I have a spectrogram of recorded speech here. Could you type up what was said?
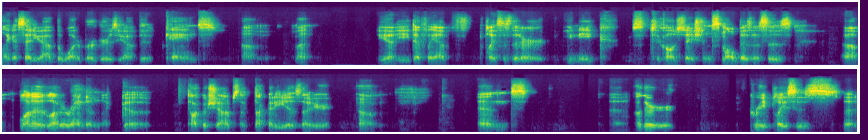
like I said, you have the Whataburgers, you have the Cane's, um, but yeah, you definitely have places that are unique to College Station, small businesses, um, a lot of a lot of random like uh, taco shops, like taquerias out here, um, and other great places that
